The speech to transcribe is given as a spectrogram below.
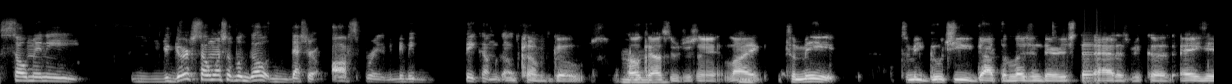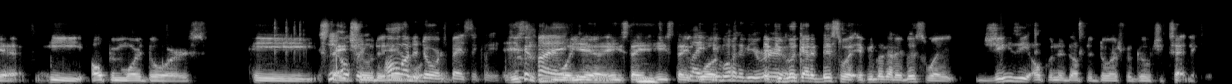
so many, you're so much of a goat that your offspring be- be- become goats. comes goes. Mhm. Okay, I see what you're saying. Like to me, to me, Gucci got the legendary status because a yeah, he opened more doors. He He stayed true opened to his all the doors, basically. He's, like, well, yeah, he stayed. He stayed. like well, you want to be real. if you look at it this way, if you look at it this way, Jeezy opened up the doors for Gucci technically,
